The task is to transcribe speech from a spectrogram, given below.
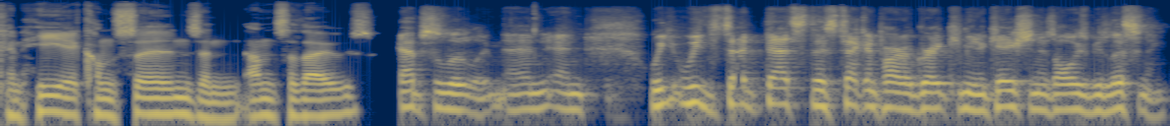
can hear concerns and answer those? Absolutely, and and we we said that's the second part of great communication is always be listening,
